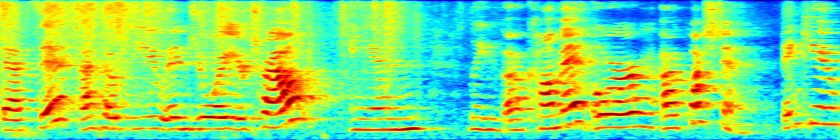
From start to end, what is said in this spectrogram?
That's it. I hope you enjoy your trout and leave a comment or a question. Thank you.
